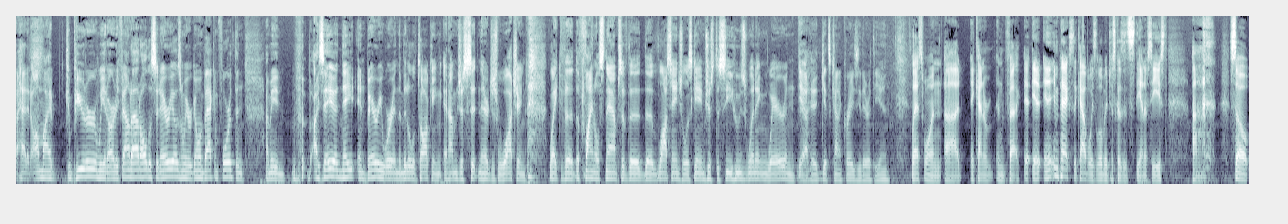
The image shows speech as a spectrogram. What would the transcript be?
I had it on my computer. We had already found out all the scenarios, and we were going back and forth. And I mean, Isaiah, Nate, and Barry were in the middle of talking, and I'm just sitting there, just watching, like the the final snaps of the the Los Angeles game, just to see who's winning where. And yeah, it gets kind of crazy there at the end. Last one, uh, it kind of in fact it, it, it impacts the Cowboys a little bit just because it's the NFC East. Uh, so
